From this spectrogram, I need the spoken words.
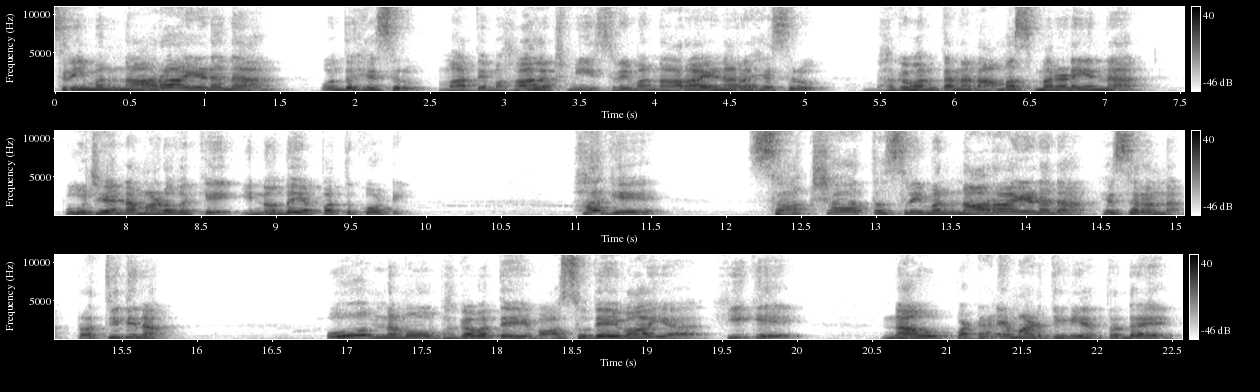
ಶ್ರೀಮನ್ನಾರಾಯಣನ ಒಂದು ಹೆಸರು, ಮಾತೆ ಮಹಾಲಕ್ಷ್ಮಿ ಶ್ರೀಮನ್ನಾರಾಯಣರ ಹೆಸರು, ಭಗವಂತನ ನಾಮಸ್ಮರಣೆಯನ್ನು ಪೂಜೆಯನ್ನ ಮಾಡೋದಕ್ಕೆ ಇನ್ನೊಂದು ಎಪ್ಪತ್ತು ಕೋಟಿ. ಹಾಗೆ ಸಾಕ್ಷಾತ್ ಶ್ರೀಮನ್ನಾರಾಯಣನ ಹೆಸರನ್ನ ಪ್ರತಿದಿನ ಓಂ ನಮೋ ಭಗವತೆ ವಾಸುದೇವಾಯ ಹೀಗೆ ನಾವು ಪಠಣೆ ಮಾಡ್ತೀವಿ ಅಂತಂದ್ರೆ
